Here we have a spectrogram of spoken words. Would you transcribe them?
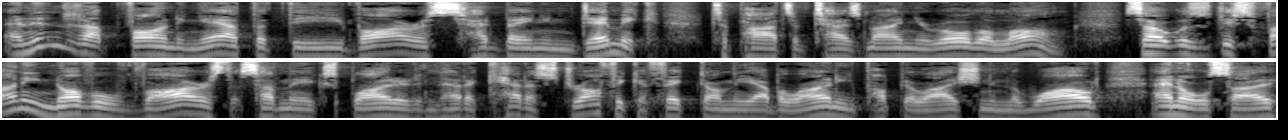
and ended up finding out that the virus had been endemic to parts of Tasmania all along. So it was this funny novel virus that suddenly exploded and had a catastrophic effect on the abalone population in the wild, and also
